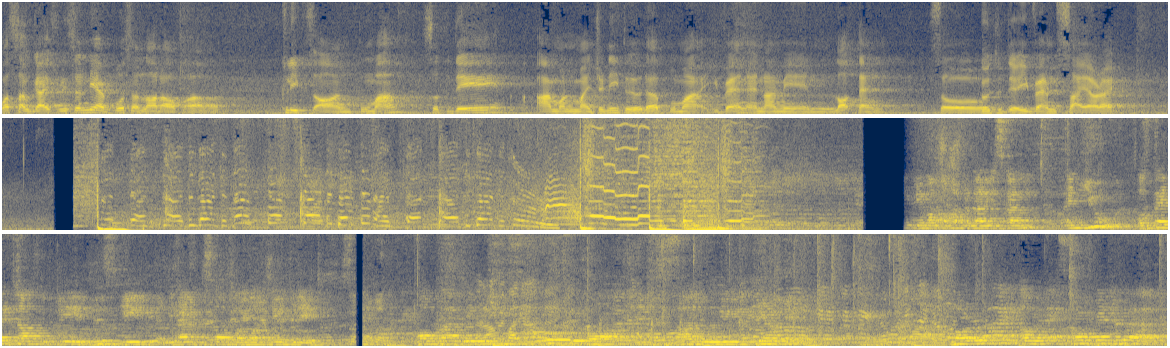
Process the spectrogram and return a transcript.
What's up guys? Recently I post a lot of uh, clips on Puma. So today I'm on my journey to the Puma event and I'm in lot 10. So go to the event site, alright? and you will stand a chance to play this game that we have in store for you here today. So, for Salui Alright, our next competitor.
